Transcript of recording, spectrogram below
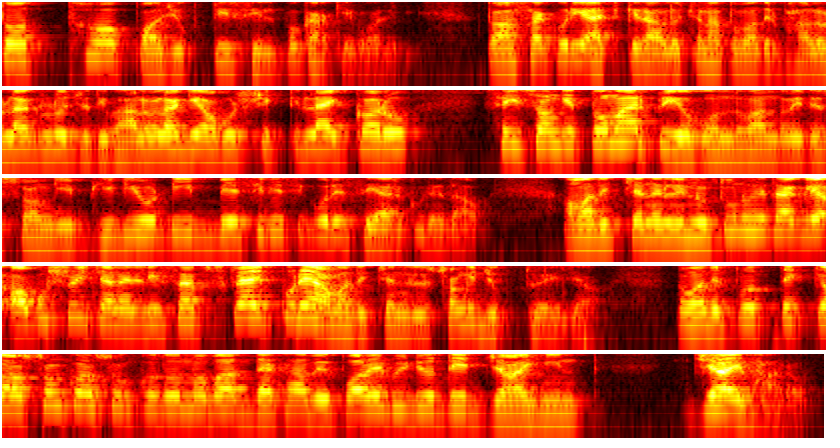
তথ্য প্রযুক্তি শিল্প কাকে বলে। তো আশা করি আজকের আলোচনা তোমাদের ভালো লাগল। যদি ভালো লাগে অবশ্যই একটি লাইক করো। সেই সঙ্গে তোমার প্রিয় বন্ধু বান্ধবীদের সঙ্গে ভিডিওটি বেশি বেশি করে শেয়ার করে দাও। আমাদের চ্যানেলে নতুন হয়ে থাকলে অবশ্যই চ্যানেলটি সাবস্ক্রাইব করে আমাদের চ্যানেলের সঙ্গে যুক্ত হয়ে যাও। তোমাদের প্রত্যেককে অসংখ্য অসংখ্য ধন্যবাদ। দেখা হবে পরের ভিডিওতে। জয় হিন্দ জয় ভারত।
